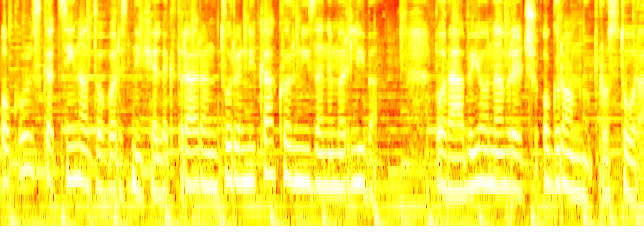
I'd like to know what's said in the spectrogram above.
Okoljska cena tovrstnih elektrarn torej nikakor ni zanemrljiva. Porabijo namreč ogromno prostora.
